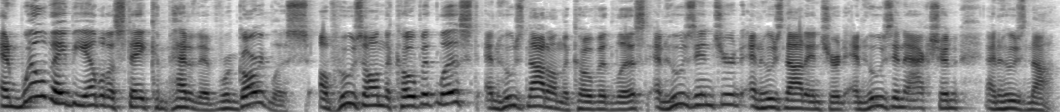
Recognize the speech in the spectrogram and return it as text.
And will they be able to stay competitive regardless of who's on the COVID list and who's not on the COVID list and who's injured and who's not injured and who's in action and who's not?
